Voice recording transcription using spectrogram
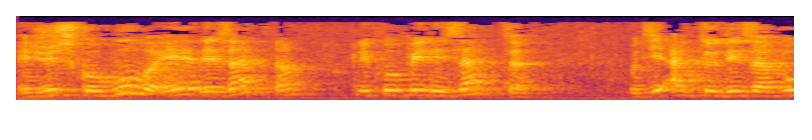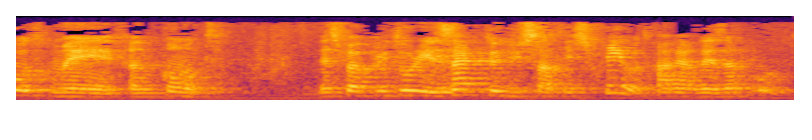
Et jusqu'au bout, vous voyez, des actes, hein, l'épopée des actes. On dit acte des apôtres, mais fin de compte, n'est-ce pas plutôt les actes du Saint-Esprit au travers des apôtres?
